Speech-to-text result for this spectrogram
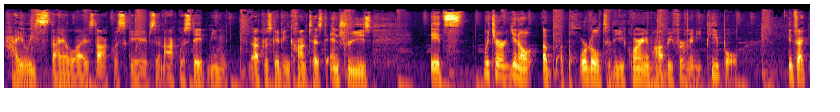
highly stylized aquascapes and aquascaping, aquascaping contest entries. It's which are, you know, a, a portal to the aquarium hobby for many people. In fact,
